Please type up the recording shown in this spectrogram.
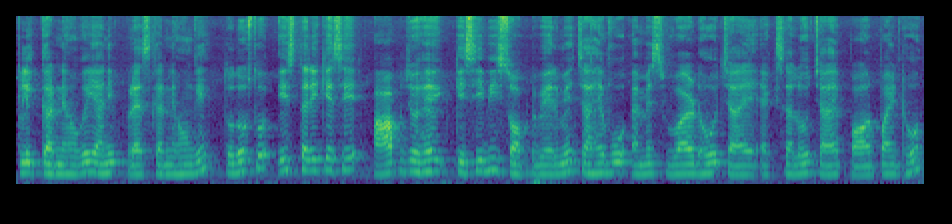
क्लिक करने होंगे, यानी प्रेस करने होंगे। तो दोस्तों, इस तरीके से आप जो है किसी भी सॉफ्टवेयर में, चाहे वो एम एस वर्ड हो, चाहे एक्सेल हो, चाहे पावर पॉइंट हो,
